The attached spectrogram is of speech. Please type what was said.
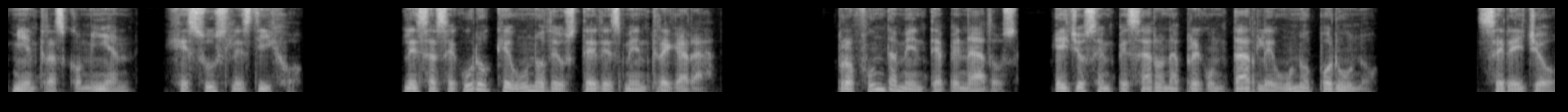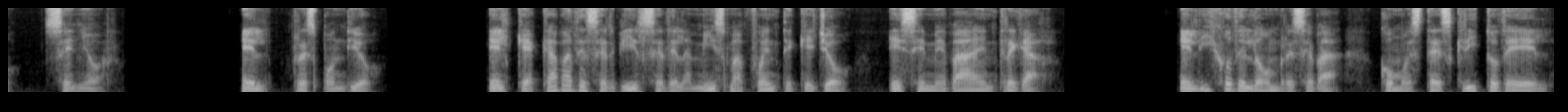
mientras comían, Jesús les dijo, Les aseguro que uno de ustedes me entregará. Profundamente apenados, ellos empezaron a preguntarle uno por uno, Seré yo, Señor. Él respondió, El que acaba de servirse de la misma fuente que yo, ese me va a entregar. El Hijo del Hombre se va, como está escrito de él,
